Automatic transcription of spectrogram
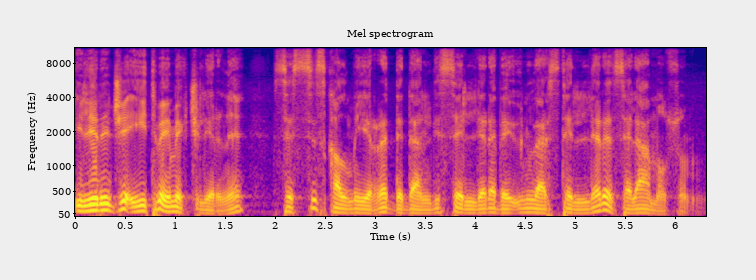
ilerici eğitim emekçilerine, sessiz kalmayı reddeden liselilere ve üniversitelilere selam olsun.''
